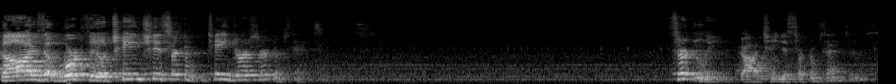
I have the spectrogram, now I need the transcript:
God is at work, so he'll change, his circum- change your circumstances. Certainly, God changes circumstances.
